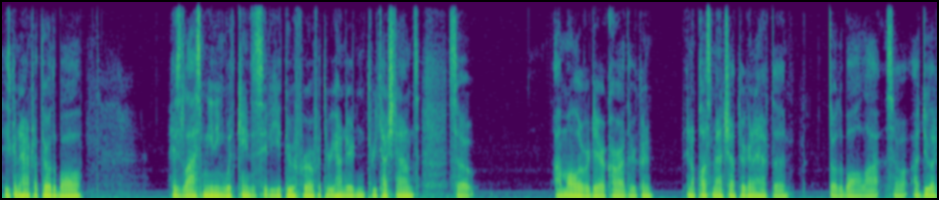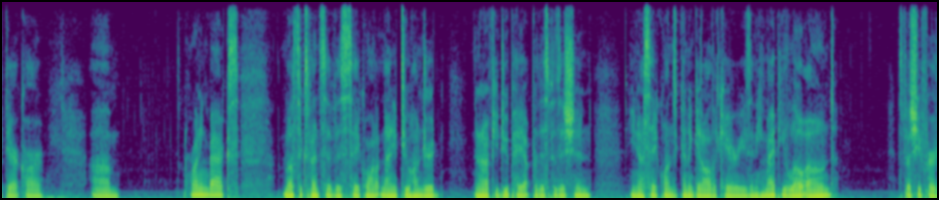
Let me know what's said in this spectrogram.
He's going to have to throw the ball. His last meeting with Kansas City, he threw for over 300 and three touchdowns. So I'm all over Derek Carr. They're going to, in a plus matchup, they're going to have to throw the ball a lot. So I do like Derek Carr. Um, running backs, most expensive is Saquon at 9,200. Now, if you do pay up for this position, you know Saquon's going to get all the carries, and he might be low owned especially for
